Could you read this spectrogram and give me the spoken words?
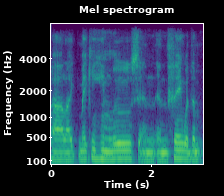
uh, like making him lose and and thing with them,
